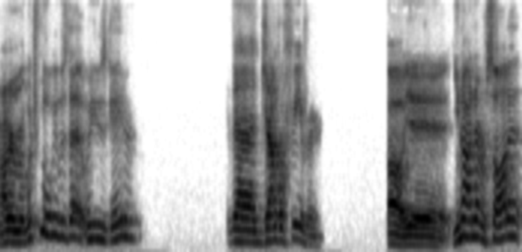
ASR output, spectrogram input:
I remember which movie was that? Where We use Gator. The Jungle Fever. Oh yeah, yeah, yeah, you know I never saw that.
